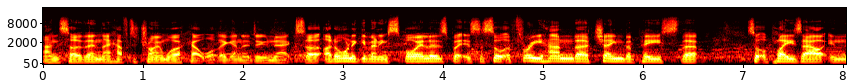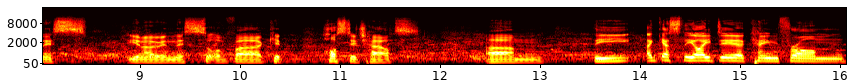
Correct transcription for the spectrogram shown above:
and so then they have to try and work out what they're going to do next. So I don't want to give any spoilers, but it's a sort of three-hander chamber piece that sort of plays out in this, you know, in this sort of uh, kid hostage house. Um, the I guess the idea came from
